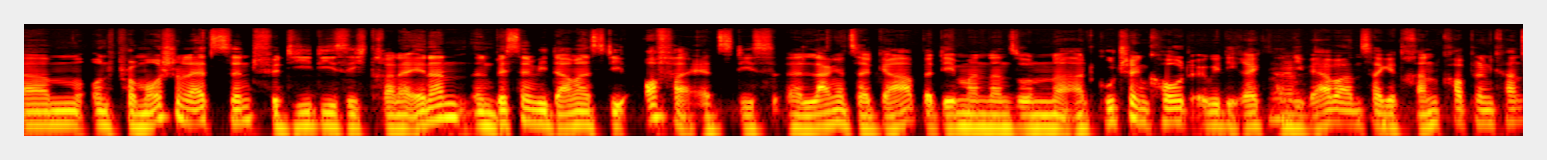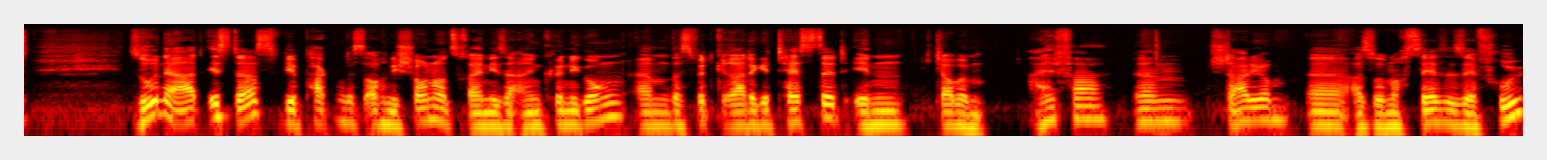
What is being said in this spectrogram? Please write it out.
Ähm, und Promotional Ads sind für die, die sich dran erinnern, ein bisschen wie damals die Offer Ads, die es äh, lange Zeit gab, bei denen man dann so eine Art Gutscheincode irgendwie direkt ja. an die Werbeanzeige dran koppeln kann. So eine Art ist das. Wir packen das auch in die Shownotes rein, diese Ankündigung. Ähm, das wird gerade getestet in, ich glaube, im Alpha-Stadium, ähm, äh, also noch sehr, sehr, sehr früh.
